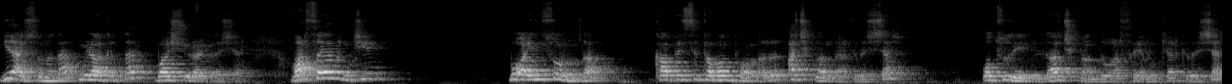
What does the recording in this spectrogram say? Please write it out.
Bir ay sonra da mülakatlar başlıyor arkadaşlar. Varsayalım ki bu ayın sonunda KPSS taban puanları açıklandı arkadaşlar. 30 Eylül'de açıklandı varsayalım ki arkadaşlar.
